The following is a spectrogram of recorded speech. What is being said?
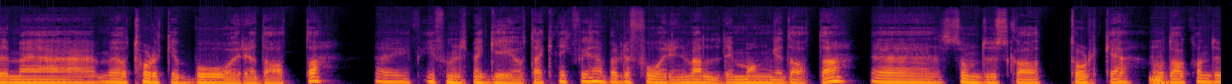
det med, med å tolke båredata i forbindelse med geoteknikk, for eksempel. Du får inn veldig mange data eh, som du skal tolke, og mm. da kan du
